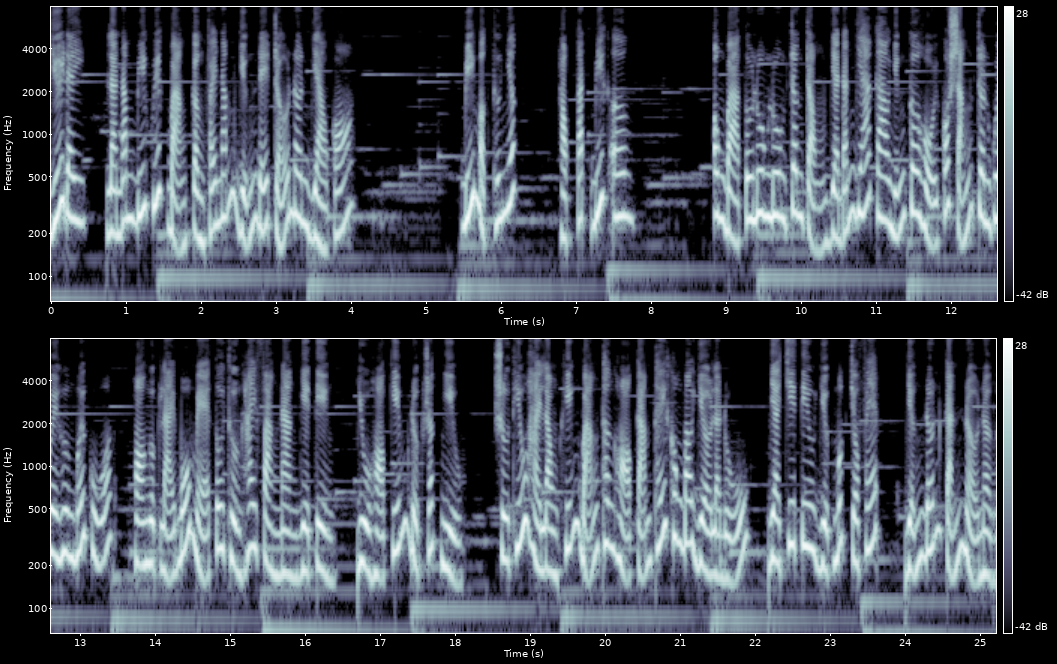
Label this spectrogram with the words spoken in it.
Dưới đây là năm bí quyết bạn cần phải nắm vững để trở nên giàu có. Bí mật thứ nhất, học cách biết ơn. Ông bà tôi luôn luôn trân trọng và đánh giá cao những cơ hội có sẵn trên quê hương mới của họ. Ngược lại, bố mẹ tôi thường hay phàn nàn về tiền dù họ kiếm được rất nhiều. Sự thiếu hài lòng khiến bản thân họ cảm thấy không bao giờ là đủ, và chi tiêu vượt mức cho phép, dẫn đến cảnh nợ nần.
